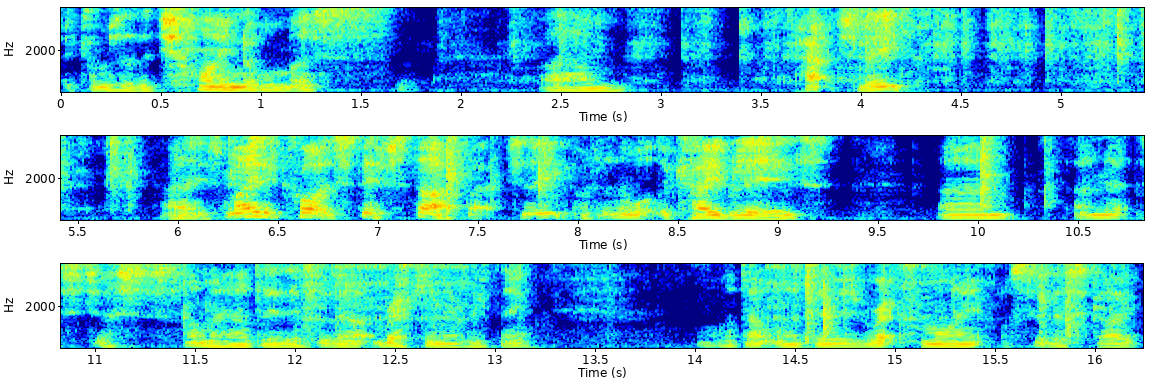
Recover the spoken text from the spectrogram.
it comes with a ginormous um, patch lead and it's made of quite stiff stuff actually I don't know what the cable is um, and let's just somehow do this without wrecking everything what I don't want to do is wreck my oscilloscope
